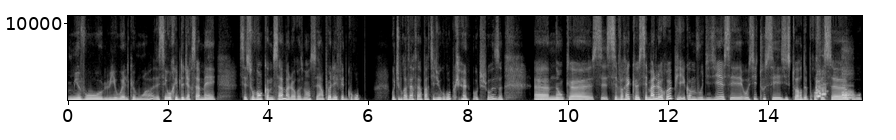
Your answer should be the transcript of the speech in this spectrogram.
mieux vaut lui ou elle que moi. Et c'est horrible de dire ça, mais c'est souvent comme ça, malheureusement. C'est un peu l'effet de groupe où tu préfères faire partie du groupe qu'autre chose. Euh, donc, euh, c'est c'est vrai que c'est malheureux. Puis, comme vous disiez, c'est aussi toutes ces histoires de professeurs ou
